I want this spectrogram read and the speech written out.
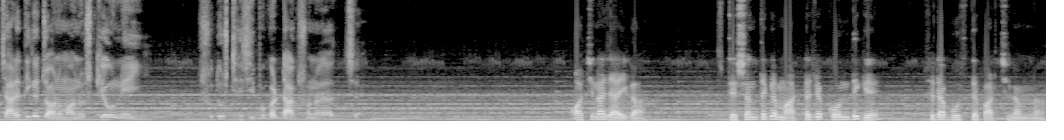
চারিদিকে জনমানুষ কেউ নেই। শুধু ঠেসি পোকার ডাক শোনা যাচ্ছে। অচেনা জায়গা। স্টেশন থেকে মাঠটা যে কোন দিকে সেটা বুঝতে পারছিলাম না।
